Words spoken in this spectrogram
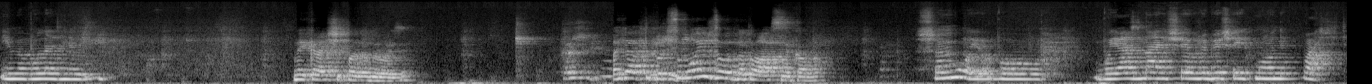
і ми були з ним. Найкращі по друзі. А як ти сумуєш за однокласниками? Сумую, бо, бо я знаю, що я вже більше їх можу не побачити.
